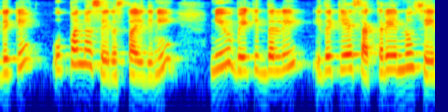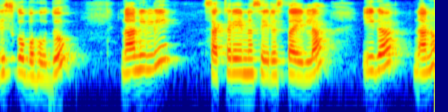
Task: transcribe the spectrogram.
ಇದಕ್ಕೆ ಉಪ್ಪನ್ನು ಸೇರಿಸ್ತಾ ಇದ್ದೀನಿ. ನೀವು ಬೇಕಿದ್ದಲ್ಲಿ ಇದಕ್ಕೆ ಸಕ್ಕರೆಯನ್ನು ಸೇರಿಸ್ಕೋಬಹುದು. ನಾನಿಲ್ಲಿ ಸಕ್ಕರೆಯನ್ನು ಸೇರಿಸ್ತಾ ಇಲ್ಲ. ಈಗ ನಾನು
